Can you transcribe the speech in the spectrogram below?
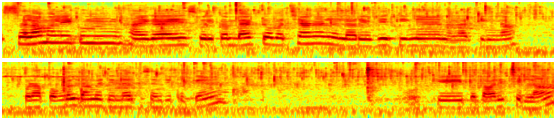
அஸ்லாம் அலைக்கும் hi guys welcome back to our channel எல்லோரும் எப்படி இருக்கீங்க? நல்லா இருக்கீங்களா? இப்போ நான் பொங்கல் தாங்க டின்னருக்கு செஞ்சிட்ருக்கேன் ஓகே இப்போ தாளிச்சிடலாம்.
